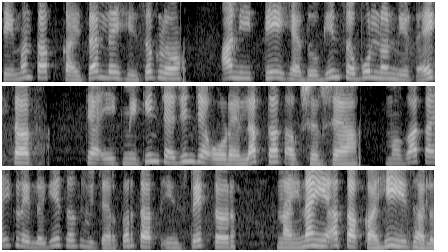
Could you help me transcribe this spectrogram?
ते म्हणतात काय चाललंय हे सगळं? आणि ते ह्या दोघींचं बोलणं नीट ऐकतात. त्या एकमेकींच्या जिंज्या ओढायला लागतात अक्षरशः. मग आता इकडे लगेचच विचार करतात इन्स्पेक्टर. नाही नाही आता काहीही झालं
